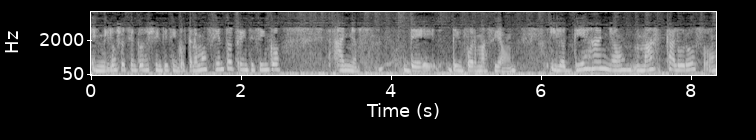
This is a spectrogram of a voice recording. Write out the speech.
en 1885. Tenemos 135 años de, información y los 10 años más calurosos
